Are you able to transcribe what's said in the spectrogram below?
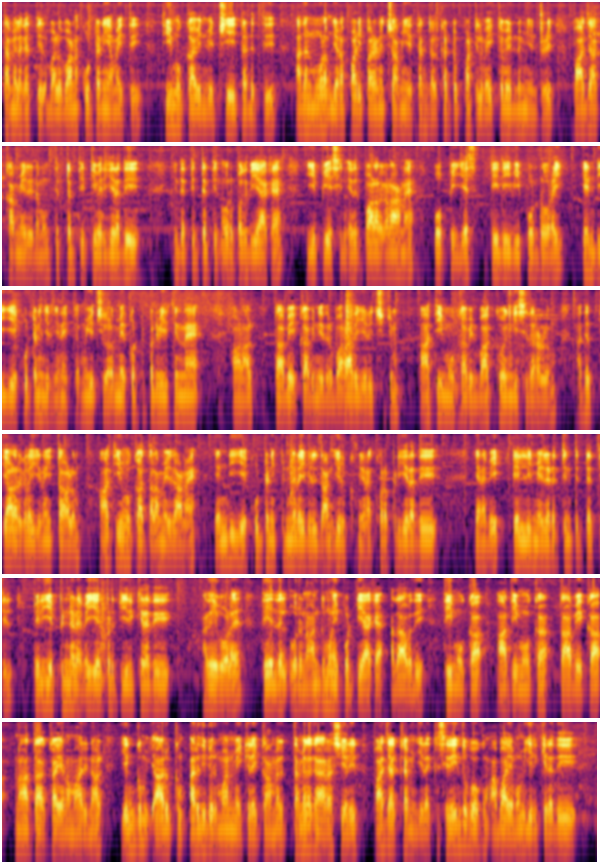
தமிழகத்தில் வலுவான கூட்டணி அமைத்து திமுகவின் வெற்றியை தடுத்து அதன் மூலம் எடப்பாடி பழனிசாமியை தங்கள் கட்டுப்பாட்டில் வைக்க வேண்டும் என்று பாஜக மேலிடமும் திட்டம் தீட்டி வருகிறது. இந்த திட்டத்தின் ஒரு பகுதியாக இபிஎஸ்ஸின் எதிர்ப்பாளர்களான ஓபிஎஸ் டிடிவி போன்றோரை என்டிஏ கூட்டணியில் இணைக்க முயற்சிகளும் மேற்கொள்ளப்படுகின்றன ஆனால் தபேகாவின் எதிர்பாராத எழுச்சியும் அதிமுகவின் வாக்கு வங்கி சிதறலும் அதிருப்தியாளர்களை இணைத்தாலும் அதிமுக தலைமையிலான என்டிஏ கூட்டணி பின்னடைவில் தான் இருக்கும் என கூறப்படுகிறது. எனவே டெல்லி மேலிடத்தின் திட்டத்தில் பெரிய பின்னடைவை ஏற்படுத்தியிருக்கிறது. அதேபோல தேர்தல் ஒரு நான்கு முனை போட்டியாக அதாவது திமுக அதிமுக தாவேக நாதக என மாறினால் எங்கும் யாருக்கும் அறுதி பெரும்பான்மை கிடைக்காமல் தமிழக அரசியலில் பாஜகவின் இலக்கு சிதைந்து போகும் அபாயமும் இருக்கிறது.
